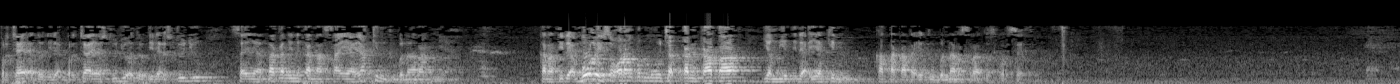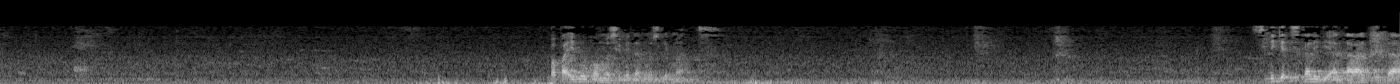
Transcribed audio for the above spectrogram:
Percaya atau tidak percaya, setuju atau tidak setuju, saya nyatakan ini karena saya yakin kebenarannya. Karena tidak boleh seorang pun mengucapkan kata yang dia tidak yakin kata-kata itu benar 100%. Bapak Ibu kaum muslimin dan muslimat. Sedikit sekali di antara kita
